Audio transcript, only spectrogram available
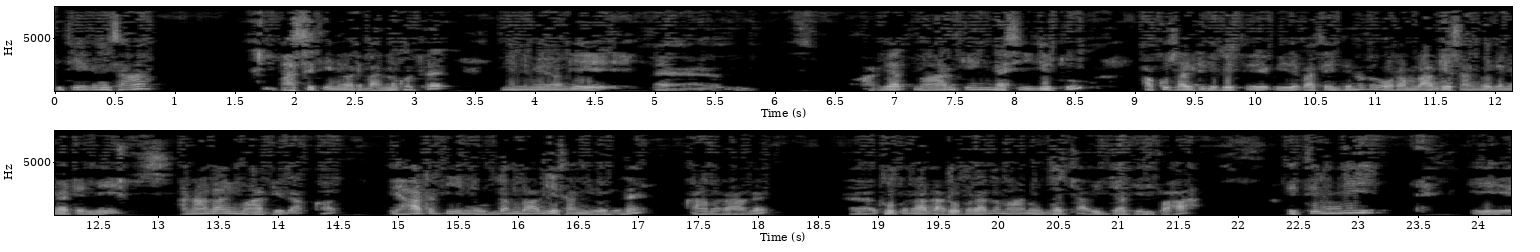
ඉතින් ඒක නිසා පස්සේ තියෙනවට බලනකොට මෙන්න මේ වගේ ආර්යත් මාර්ගයෙන් නැසී යුතු අකුසල් ටික වශයෙන් දෙනකොට ඕරම් භාග්‍ය සංයෝජන වැටෙන්නේ අනාගාමී මාර්ගය දක්වා එහාට තියෙන උද්දම් භාග්‍ය සංයෝජන කාම රාග රූප රාග අරූප රාග මාන උද්දච්ච අවිජ්ජා කියන පහ එතෙන්දී ඒ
